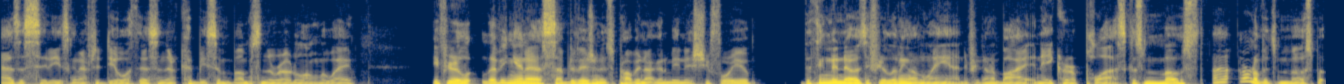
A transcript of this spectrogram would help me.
as a city is going to have to deal with this, and there could be some bumps in the road along the way. If you're living in a subdivision, it's probably not going to be an issue for you. The thing to know is if you're living on land, if you're going to buy an acre plus, because most, I don't know if it's most, but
